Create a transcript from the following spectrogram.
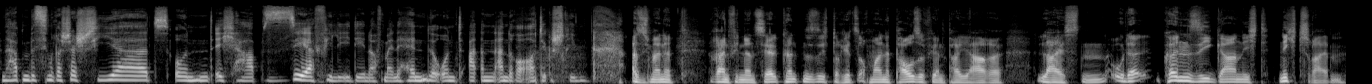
und habe ein bisschen recherchiert und ich habe sehr viele Ideen auf meine Hände und an andere Orte geschrieben. Also ich meine, rein finanziell könnten Sie sich doch jetzt auch mal eine Pause für ein paar Jahre leisten. Oder können Sie gar nicht nicht schreiben?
